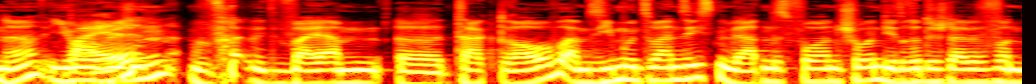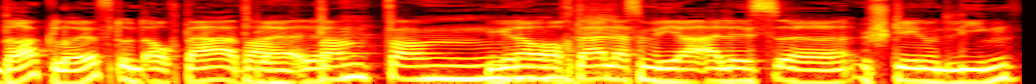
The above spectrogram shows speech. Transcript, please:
Ne, Eurovision, weil, weil am äh, Tag drauf, am 27. wir hatten es vorhin schon, die dritte Staffel von Dark läuft und auch da, Bam, bam, bam. genau, auch da lassen wir ja alles äh, stehen und liegen.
